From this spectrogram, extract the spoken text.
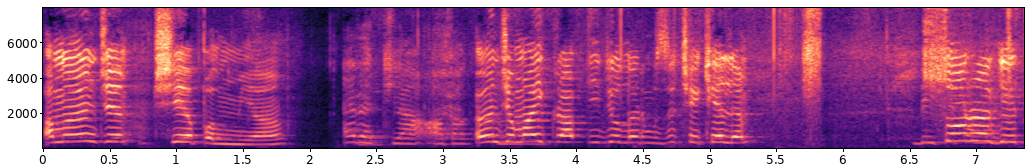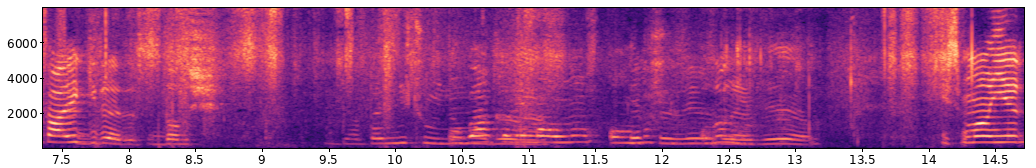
Ama önce şey yapalım ya. Evet ya bak. Önce Minecraft videolarımızı çekelim. Sonra GTA'ya gireriz dalış. Ya ben hiç Ben oynamadım. kalem olmuş. olmuş. İsmail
